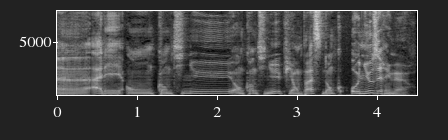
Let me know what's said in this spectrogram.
euh, allez, on continue, on continue et puis on passe donc aux news et rumeurs.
